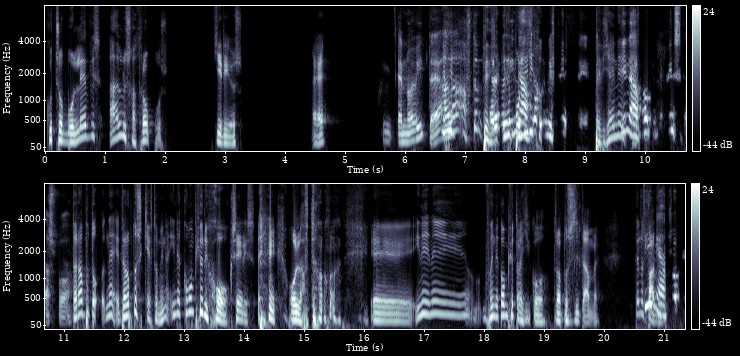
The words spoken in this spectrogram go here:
κουτσομπολεύεις άλλους ανθρώπους. Κυρίως. Ε, Εννοείται, ε, αλλά αυτό παιδιά, είναι, είναι πολύ ανθρώπινη φύση. Παιδιά, είναι... είναι ανθρώπινη φύση, θα σου πω. Τώρα που το, ναι, τώρα που το σκέφτομαι, είναι, είναι ακόμα πιο ρηχό, ξέρεις, όλο αυτό. Ε, είναι, είναι, μου φαίνεται ακόμα πιο τραγικό τώρα που το συζητάμε. Τέλος είναι πάντων. ανθρώπινη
